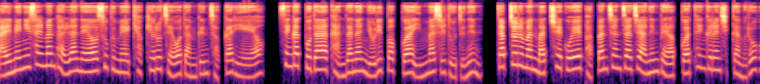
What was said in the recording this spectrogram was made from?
알맹이 살만 발라내어 소금에 켜켜로 재워 담근 젓갈이에요. 생각보다 간단한 요리법과 입맛을 돋우는 짭조름한 맛 최고의 밥반찬 짜지 않은 배합과 탱글한 식감으로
